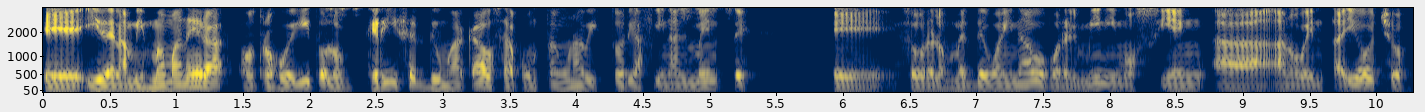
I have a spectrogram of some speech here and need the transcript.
Eh, y de la misma manera, otro jueguito, los Grises de Humacao se apuntan una victoria finalmente eh, sobre los Mets de Guaynabo por el mínimo 100 a, 98.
